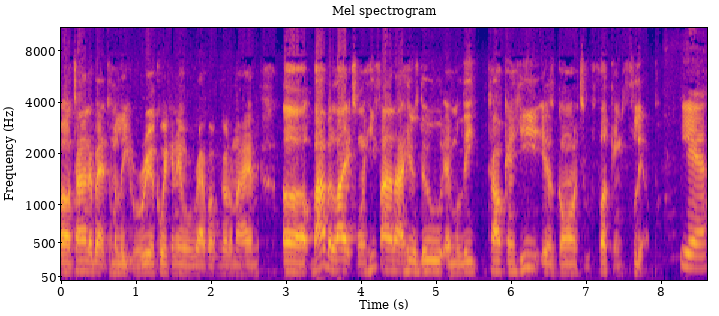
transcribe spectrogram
uh, tying it back to Malik real quick, and then we'll wrap up and go to Miami. Uh, Bobby Lytes, when he found out his dude and Malik talking, he is going to fucking flip. yeah,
